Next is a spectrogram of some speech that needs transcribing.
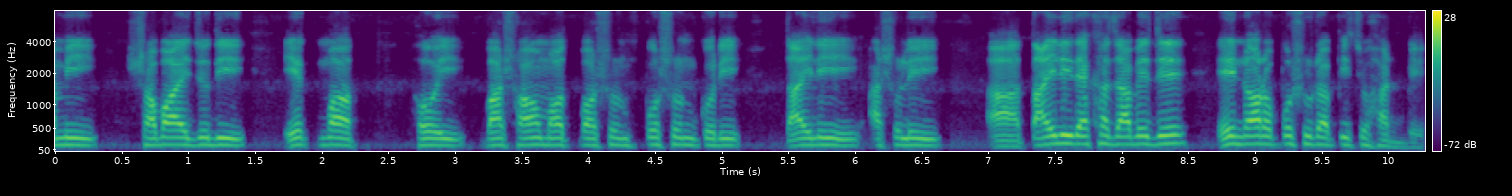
আমি সবাই যদি একমত হই বা সহমত পোষণ পোষণ করি তাইলেই আসলেই তাইলেই দেখা যাবে যে এই নরপশুরা পিছু হাঁটবে।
